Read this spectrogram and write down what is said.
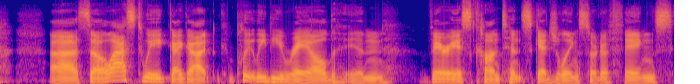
uh, so last week I got completely derailed in various content scheduling sort of things.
